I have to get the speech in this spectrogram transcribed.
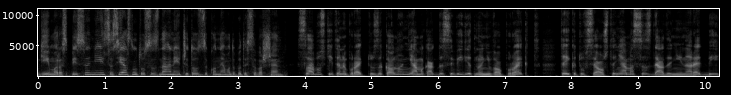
ги има разписани, и с ясното съзнание, че този закон няма да бъде съвършен. Слабостите на проекто закона няма как да се видят на ниво проект, тъй като все още няма създадени наредби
